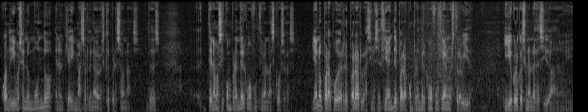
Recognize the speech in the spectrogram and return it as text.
cuando vivimos en un mundo en el que hay más ordenadores que personas. Entonces, tenemos que comprender cómo funcionan las cosas, ya no para poder repararlas, sino sencillamente para comprender cómo funciona nuestra vida. Y yo creo que es una necesidad. ¿no? Y...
